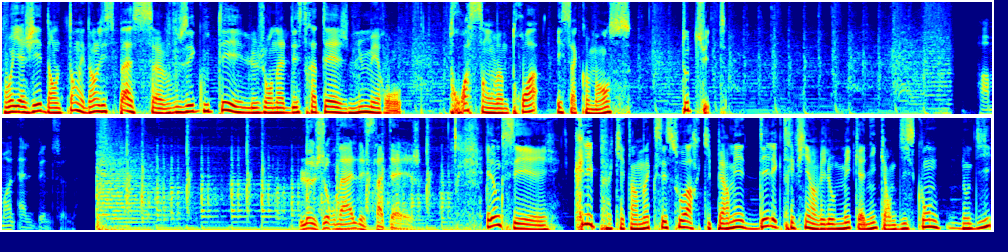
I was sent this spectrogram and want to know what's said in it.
voyager dans le temps et dans l'espace. Vous écoutez le journal des stratèges numéro 323 et ça commence tout de suite. Le journal des stratèges. Et donc c'est Clip, qui est un accessoire qui permet d'électrifier un vélo mécanique en 10 secondes, nous dit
